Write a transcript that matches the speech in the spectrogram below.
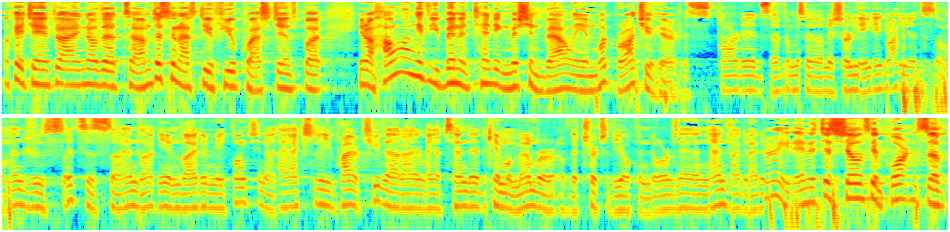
Okay, James, I know that uh, I'm just going to ask you a few questions, but you know, how long have you been attending Mission Valley, and what brought you here? I started seven to early eighty. It's um, Andrew's. It's his son. He invited me to function. I actually, prior to that, I, I attended, became a member of the Church of the Open Doors, and Andrew invited. Great, and it just shows the importance of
